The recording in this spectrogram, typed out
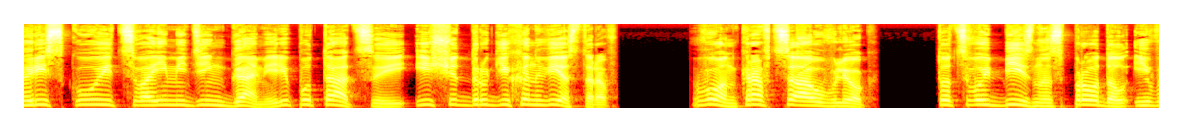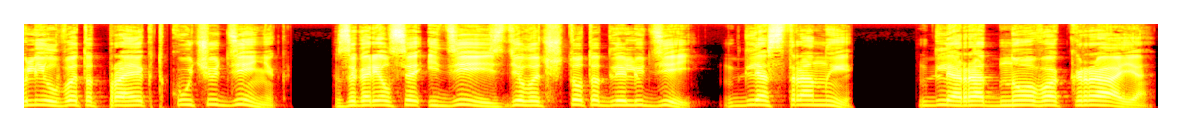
Рискует своими деньгами, репутацией, ищет других инвесторов. Вон, Кравца увлек. Тот свой бизнес продал и влил в этот проект кучу денег. Загорелся идеей сделать что-то для людей, для страны, для родного края.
